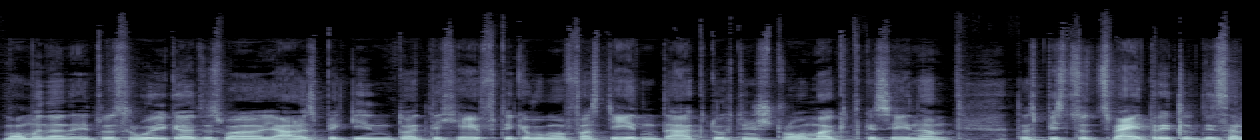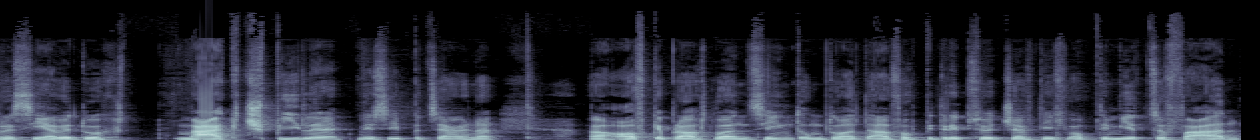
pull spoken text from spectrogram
momentan etwas ruhiger. Das war Jahresbeginn deutlich heftiger, wo wir fast jeden Tag durch den Strommarkt gesehen haben, dass bis zu zwei Drittel dieser Reserve durch Marktspiele, wie sie bezeichnen, äh, aufgebraucht worden sind, um dort einfach betriebswirtschaftlich optimiert zu fahren.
